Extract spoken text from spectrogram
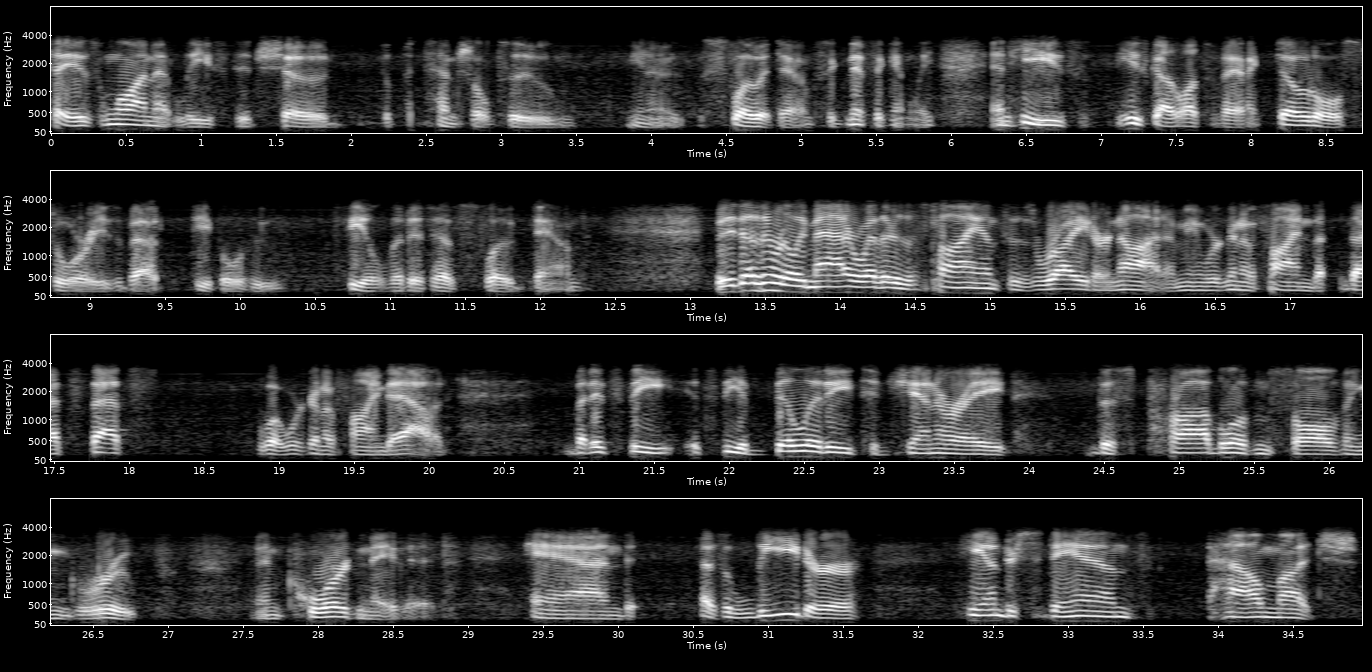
phase one at least, it showed the potential to you know slow it down significantly. And he's he's got lots of anecdotal stories about people who feel that it has slowed down. But it doesn't really matter whether the science is right or not. I mean we're going to find that that's that's what we're going to find out. But it's the it's the ability to generate this problem solving group and coordinate it. And as a leader he understands how much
